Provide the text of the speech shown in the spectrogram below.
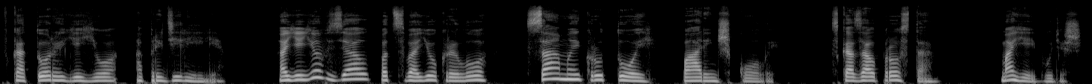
в который ее определили. А ее взял под свое крыло самый крутой парень школы. Сказал просто «Моей будешь».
